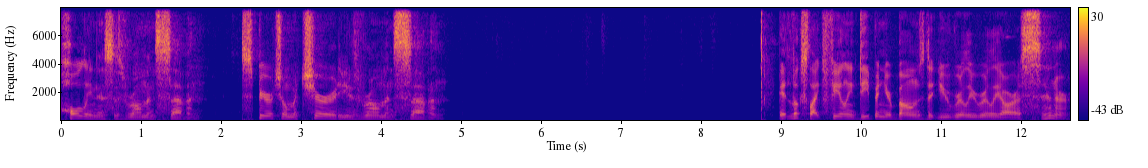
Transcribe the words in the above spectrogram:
Holiness is Romans 7. Spiritual maturity is Romans 7. It looks like feeling deep in your bones that you really, really are a sinner.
